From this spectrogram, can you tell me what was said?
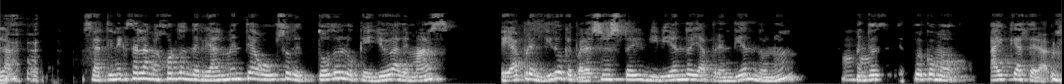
la, o sea, tiene que ser la mejor donde realmente hago uso de todo lo que yo además he aprendido, que para eso estoy viviendo y aprendiendo, ¿no? Entonces, fue como, hay que hacer algo.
